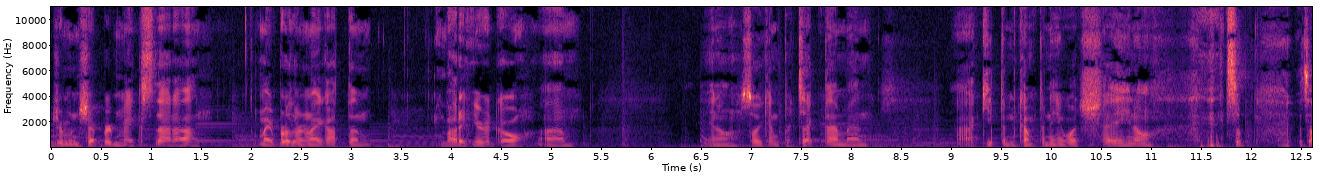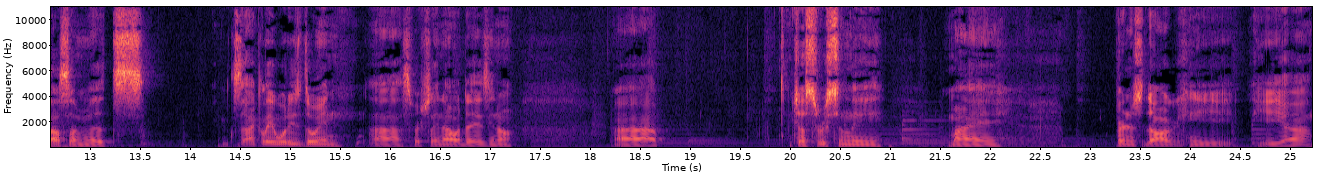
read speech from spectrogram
German Shepherd mix that uh, my brother and I got them about a year ago. Um, you know, so he can protect them and uh, keep them company. Which hey, you know, it's a, it's awesome. It's exactly what he's doing, uh, especially nowadays. You know, uh, just recently, my parents' dog he he uh,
